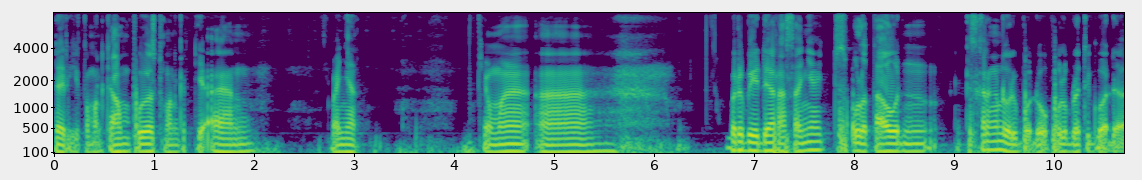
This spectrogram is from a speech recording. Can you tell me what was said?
Dari teman kampus teman kerjaan. Banyak. Cuma uh, berbeda rasanya 10 tahun. Sekarang kan 2020 berarti gue ada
